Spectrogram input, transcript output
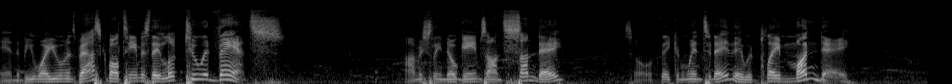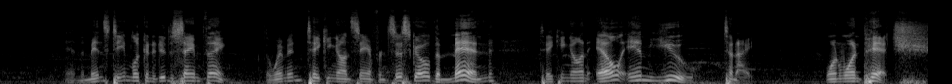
and the BYU women's basketball team as they look to advance. Obviously, no games on Sunday, so if they can win today, they would play Monday. And the men's team looking to do the same thing. The women taking on San Francisco, the men taking on LMU tonight. 1 1 pitch.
